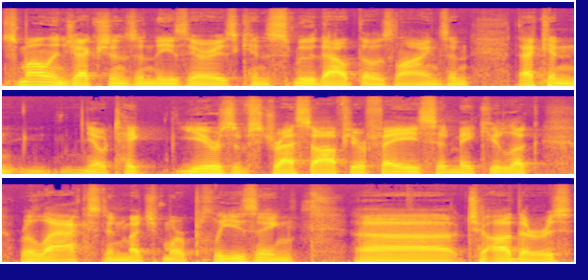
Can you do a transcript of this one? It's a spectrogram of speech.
Small injections in these areas can smooth out those lines, and that can you know take years of stress off your face and make you look relaxed and much more pleasing uh, to others.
